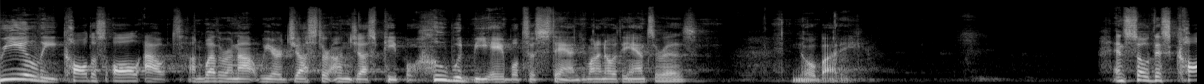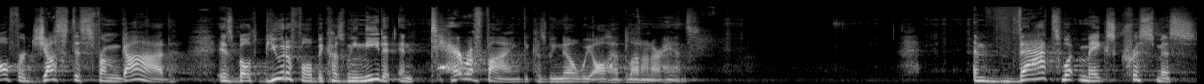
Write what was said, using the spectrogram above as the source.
really called us all out on whether or not we are just or unjust people, who would be able to stand? You want to know what the answer is? Nobody. And so, this call for justice from God is both beautiful because we need it and terrifying because we know we all have blood on our hands. And that's what makes Christmas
